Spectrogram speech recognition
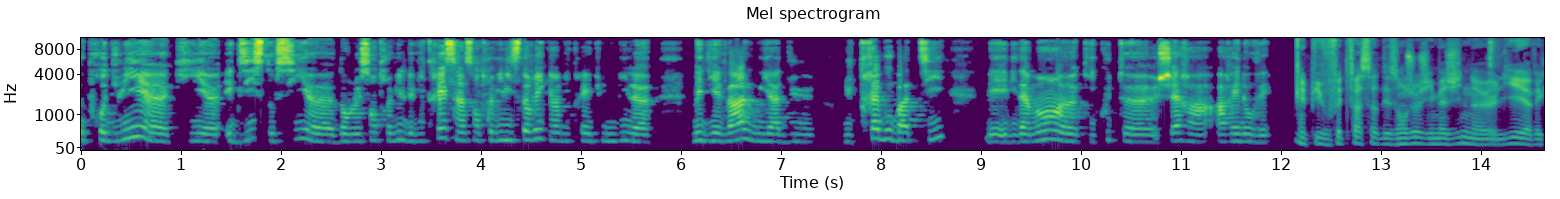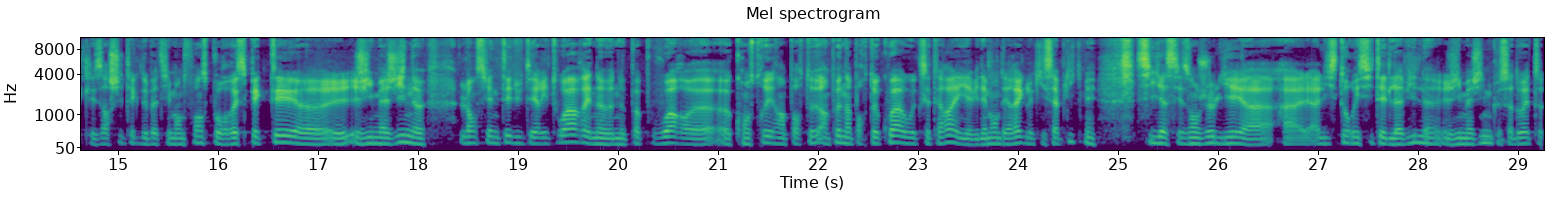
aux produits qui existent aussi dans le centre-ville de Vitré. C'est un centre-ville historique. Hein. Vitré est une ville médiévale où il y a du très beau bâti mais évidemment euh, qui coûte euh, cher à, à rénover. Et puis vous faites face à des enjeux, j'imagine, euh, liés avec les architectes de bâtiments de France pour respecter, j'imagine, l'ancienneté du territoire et ne, ne pas pouvoir construire un, porte, un peu n'importe quoi ou etc. il y a évidemment des règles qui s'appliquent, mais s'il y a ces enjeux liés à, à, l'historicité de la ville, j'imagine que ça doit être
